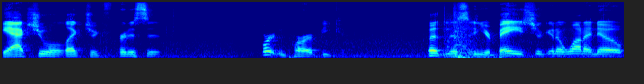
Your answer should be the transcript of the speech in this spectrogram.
the actual electric furnaces. Important part because putting this in your base, you're going to want to know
